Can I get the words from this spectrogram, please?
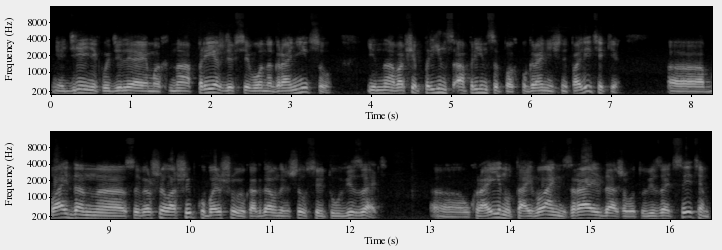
денег, выделяемых на прежде всего на границу и на вообще принц, о принципах пограничной политики, э, Байден э, совершил ошибку большую, когда он решил все это увязать. Э, Украину, Тайвань, Израиль даже вот увязать с этим.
